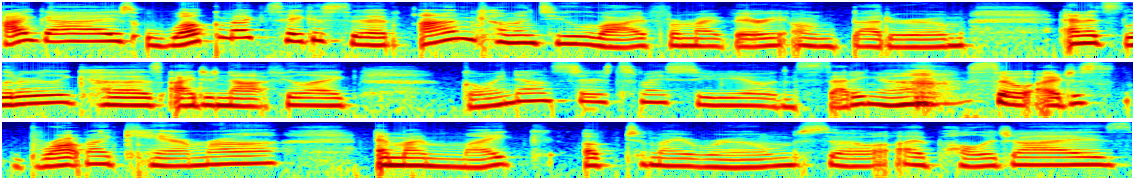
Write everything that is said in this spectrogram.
Hi guys, welcome back to Take a Sip. I'm coming to you live from my very own bedroom, and it's literally because I did not feel like going downstairs to my studio and setting up. So I just brought my camera and my mic up to my room. So I apologize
